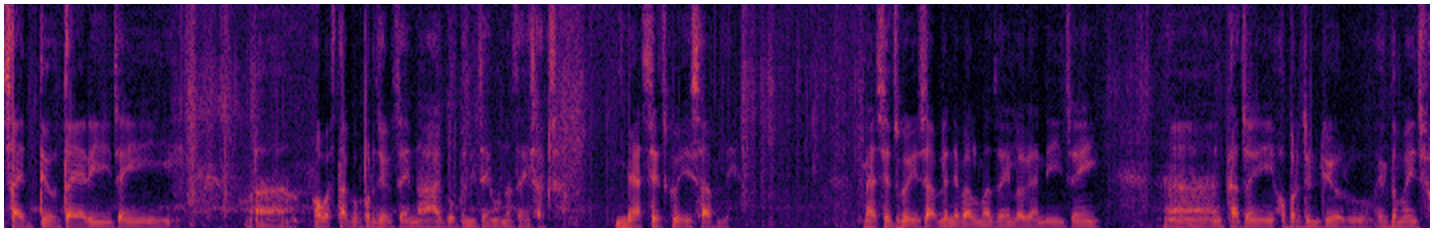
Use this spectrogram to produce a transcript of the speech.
सायद त्यो तयारी चाहिँ अवस्थाको प्रोजेक्ट चाहिँ नआएको पनि चाहिँ हुन चाहिँ सक्छ। म्यासेजको हिसाबले। म्यासेजको हिसाबले नेपालमा चाहिँ लगानी चाहिँ का चाहिँ अपर्च्युनिटीहरू एकदमै छ।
